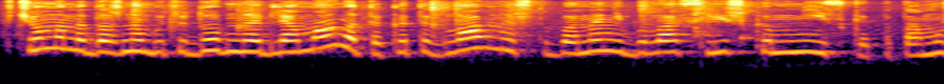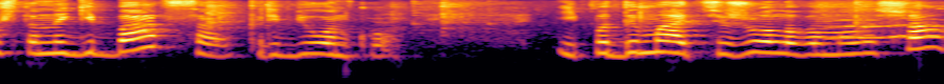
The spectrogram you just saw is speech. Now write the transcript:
В чем она должна быть удобная для мамы, так это главное, чтобы она не была слишком низкой, потому что нагибаться к ребенку и поднимать тяжелого малыша.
